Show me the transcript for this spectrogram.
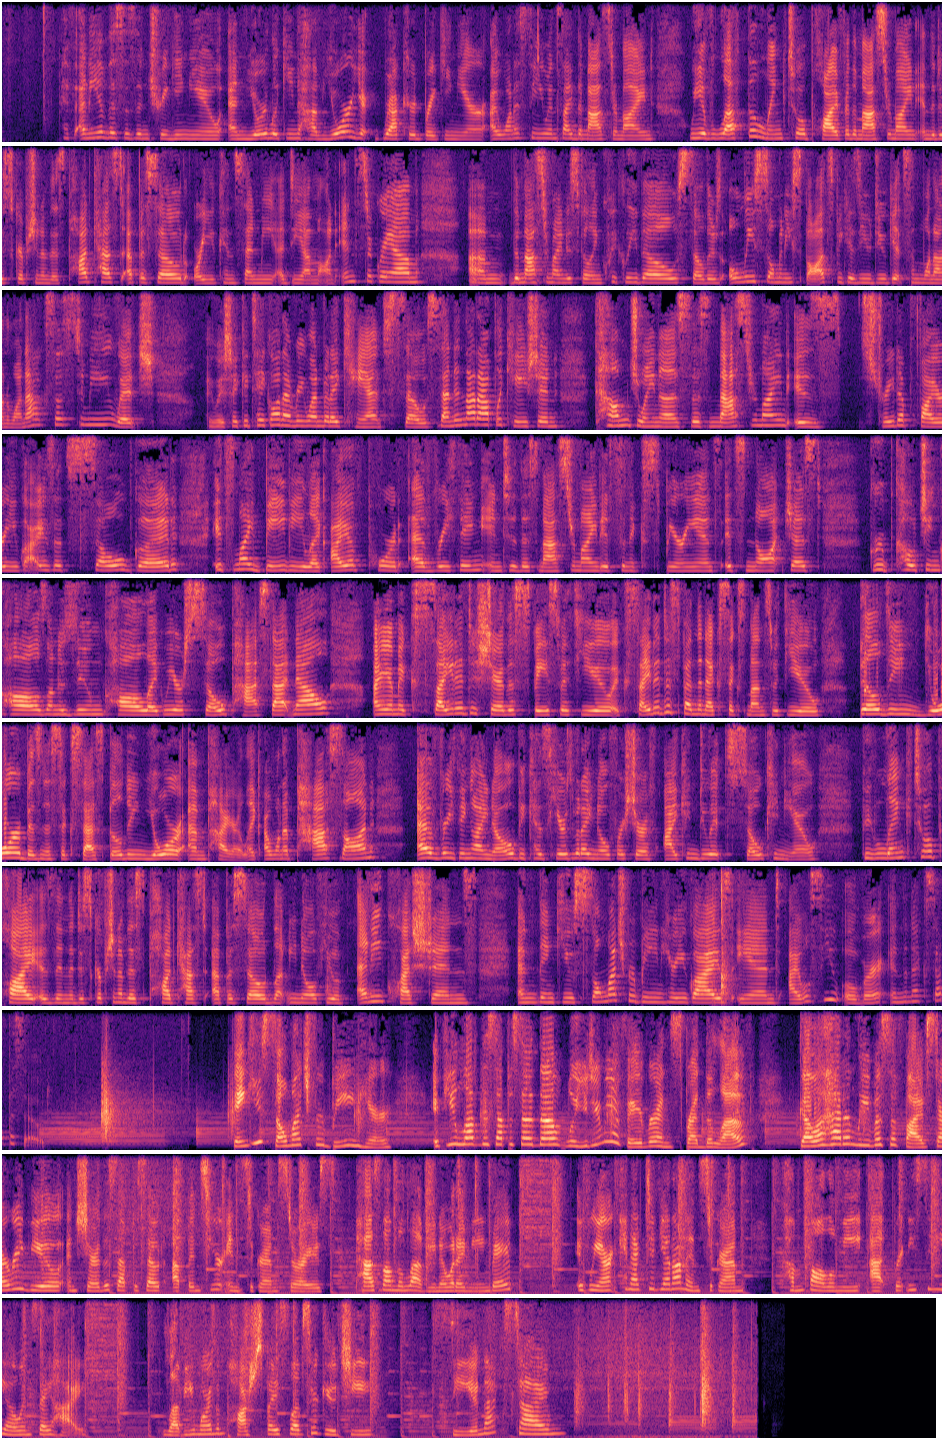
if any of this is intriguing you and you're looking to have your record breaking year, I want to see you inside the mastermind. We have left the link to apply for the mastermind in the description of this podcast episode, or you can send me a DM on Instagram. Um, the mastermind is filling quickly though, so there's only so many spots because you do get some one on one access to me, which I wish I could take on everyone, but I can't. So send in that application. Come join us. This mastermind is straight up fire, you guys. It's so good. It's my baby. Like, I have poured everything into this mastermind. It's an experience. It's not just group coaching calls on a Zoom call. Like, we are so past that now. I am excited to share this space with you, excited to spend the next six months with you, building your business success, building your empire. Like, I want to pass on everything I know because here's what I know for sure if I can do it, so can you. The link to apply is in the description of this podcast episode. Let me know if you have any questions. And thank you so much for being here, you guys. And I will see you over in the next episode. Thank you so much for being here. If you love this episode, though, will you do me a favor and spread the love? Go ahead and leave us a five star review and share this episode up into your Instagram stories. Pass on the love, you know what I mean, babe? If we aren't connected yet on Instagram, come follow me at Brittany CEO and say hi. Love you more than Posh Spice loves her Gucci. See you next time.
